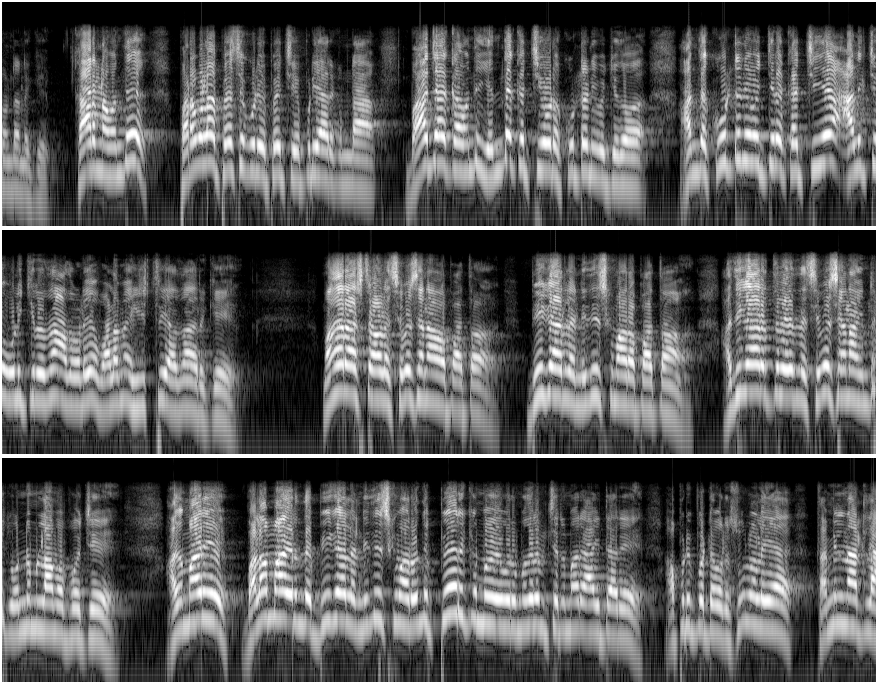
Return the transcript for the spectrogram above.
தொண்டனுக்கு. காரணம் வந்து பரவலாக பேசக்கூடிய பேச்சு எப்படியா இருக்கும்னா பாஜக வந்து எந்த கட்சியோட கூட்டணி வைக்குதோ அந்த கூட்டணி வைக்கிற கட்சியை அழிச்சு ஒழிக்கிறது தான் அதோடைய வளமை ஹிஸ்ட்ரி அதுதான் இருக்குது மகாராஷ்டிராவில் சிவசேனாவை பார்த்தோம் பீகாரில் நிதிஷ்குமாரை பார்த்தோம் அதிகாரத்தில் இருந்த சிவசேனா இன்றைக்கு ஒன்றும் இல்லாமல் போச்சு. அது மாதிரி பலமாக இருந்த பீகாரில் நிதிஷ்குமார் வந்து பேருக்கு மு- ஒரு முதலமைச்சர் மாதிரி ஆகிட்டார் அப்படிப்பட்ட ஒரு சூழ்நிலையை தமிழ்நாட்டில்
